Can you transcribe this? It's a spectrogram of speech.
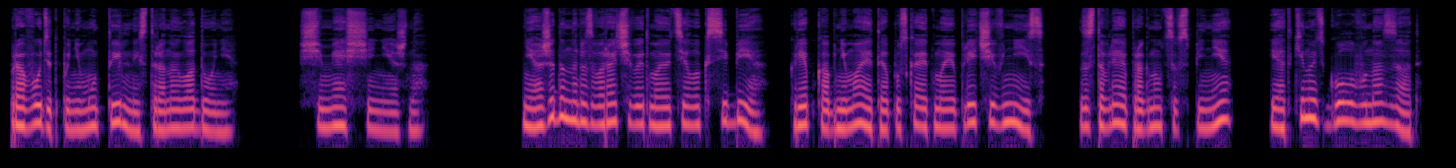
проводит по нему тыльной стороной ладони щемяще нежно. Неожиданно разворачивает мое тело к себе, крепко обнимает и опускает мои плечи вниз, заставляя прогнуться в спине и откинуть голову назад.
